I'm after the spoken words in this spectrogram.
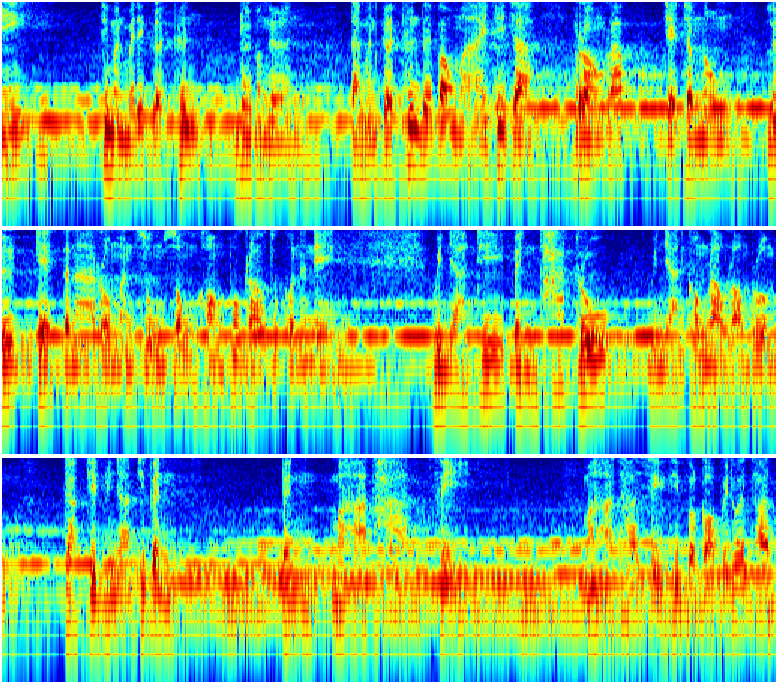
นี้ ที่มันไม่ได้เกิดขึ้นโดยบังเอิญแต่มันเกิดขึ้นด้วยเป้าหมายที่จะ รองรับเจตจำนง หรือเจตนารมณ์อันสูงส่งของพวกเราทุกคนนั่นเอง วิญญาณที่เป็นธาตุรู้ วิญญาณของเราหลอมรวม จากจิตวิญญาณที่เป็นเป็นมหาธาตุสี่มหาธาตุสี่ที่ประกอบไปด้วยธาตุ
